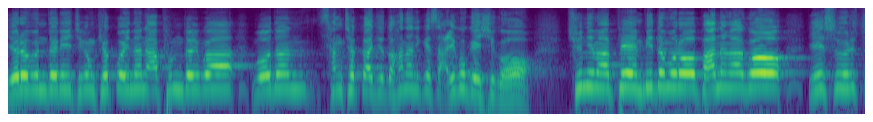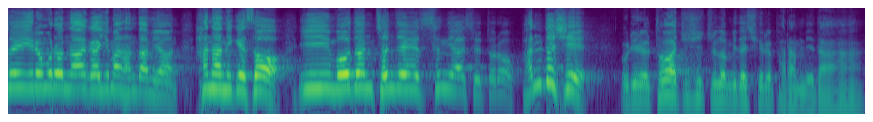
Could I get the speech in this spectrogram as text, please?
여러분들이 지금 겪고 있는 아픔들과 모든 상처까지도 하나님께서 알고 계시고 주님 앞에 믿음으로 반응하고 예수 그리스도의 이름으로 나아가기만 한다면 하나님께서 이 모든 전쟁에서 승리할 수 있도록 반드시 우리를 도와주실 줄로 믿으시기를 바랍니다.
